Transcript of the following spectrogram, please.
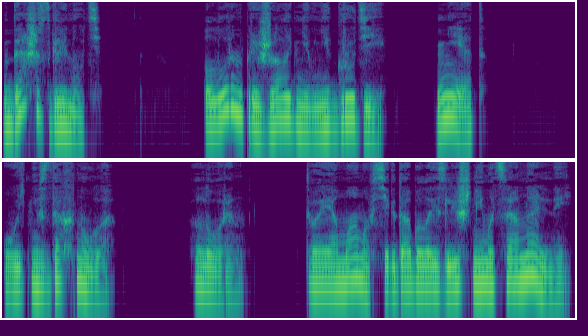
«Дашь взглянуть?» Лорен прижала дневник к груди. «Нет». Уитни вздохнула. «Лорен, твоя мама всегда была излишне эмоциональной,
